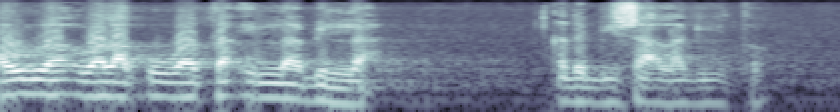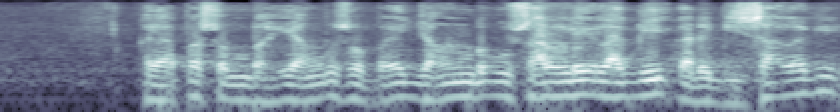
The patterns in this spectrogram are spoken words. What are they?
haula wala quwata illa billah. Kada bisa lagi itu. Kayak apa sembahyang itu supaya jangan berusalli lagi kada bisa lagi.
